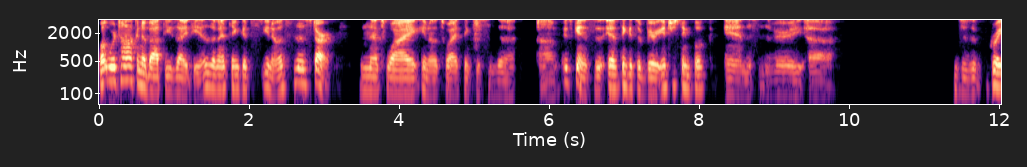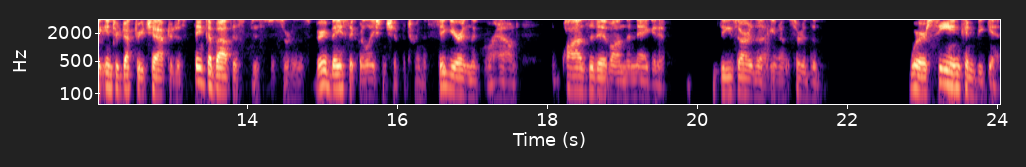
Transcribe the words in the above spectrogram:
But we're talking about these ideas and i think it's you know this is a start. And that's why you know that's why i think this is a um, it's again it's a, i think it's a very interesting book and this is a very uh, this is a great introductory chapter to think about this just sort of this very basic relationship between the figure and the ground, the positive on the negative. These are the you know sort of the where seeing can begin,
